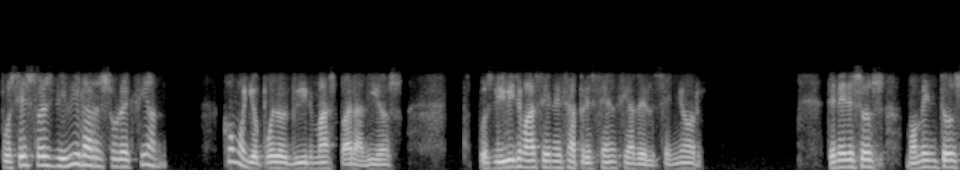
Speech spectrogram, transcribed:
pues eso es vivir la resurrección. ¿Cómo yo puedo vivir más para Dios? Pues vivir más en esa presencia del Señor, tener esos momentos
